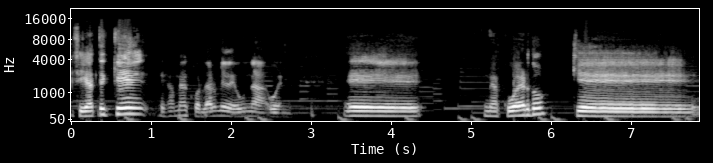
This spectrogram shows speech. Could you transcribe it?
fíjate que, déjame acordarme de una buena. Eh, me acuerdo que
